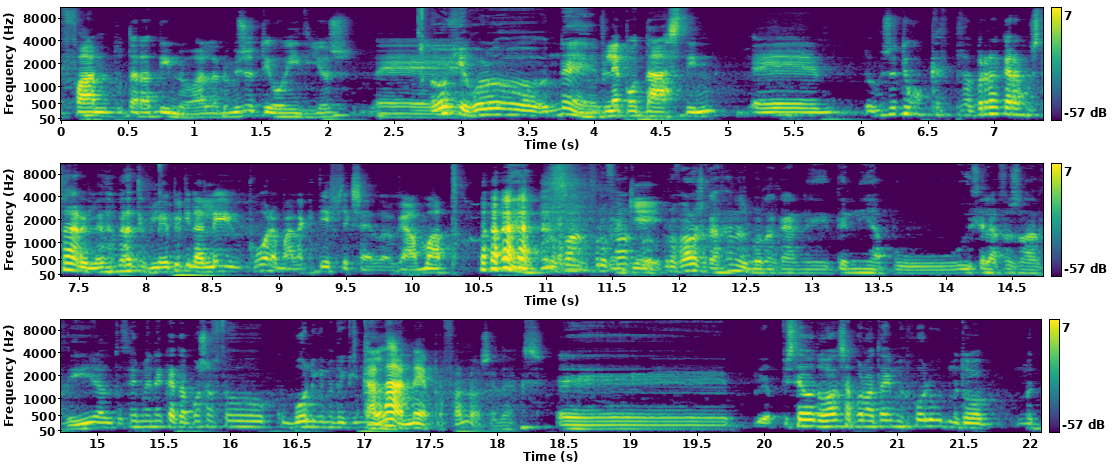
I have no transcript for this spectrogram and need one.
φαν του Ταραντίνο. Αλλά νομίζω ότι ο ίδιος. Ε, όχι εγώ ναι Βλέποντάς την, Ε, νομίζω ότι θα πρέπει να καραγουστάρει. Δηλαδή, θα πρέπει να τη βλέπει και να λέει: Πω ρε, μαλάκα, τι έφτιαξα εδώ, γαμάτο. Ναι, προφα- προφα- Οκ. Προφανώς ο καθένας μπορεί να κάνει ταινία που ήθελε αυτός να δει, αλλά το θέμα είναι κατά πόσο αυτό κουμπώνει και με το κοινό. Καλά, ναι, προφανώς, εντάξει. Ε, πιστεύω το Once Upon a Time in Hollywood με το, με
